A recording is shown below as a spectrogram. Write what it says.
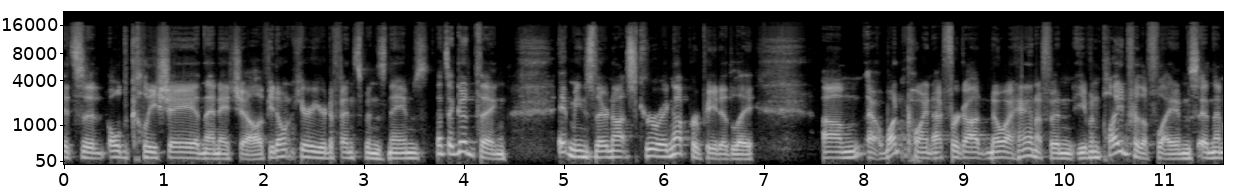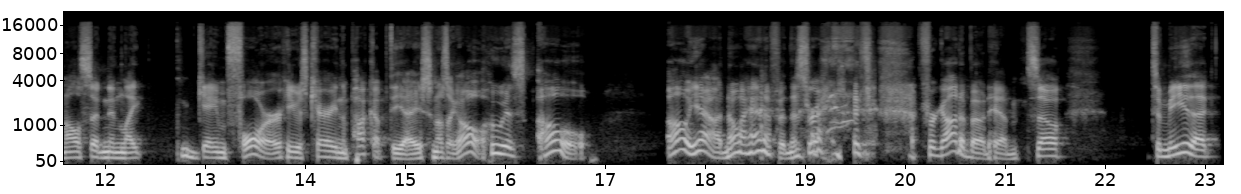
it's an old cliche in the NHL. If you don't hear your defensemen's names, that's a good thing. It means they're not screwing up repeatedly. Um, at one point, I forgot Noah Hanifin even played for the Flames, and then all of a sudden, in like game four, he was carrying the puck up the ice, and I was like, "Oh, who is? Oh, oh yeah, Noah Hanifin. That's right. Forgot about him." So, to me, that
